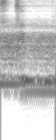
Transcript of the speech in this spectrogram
to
